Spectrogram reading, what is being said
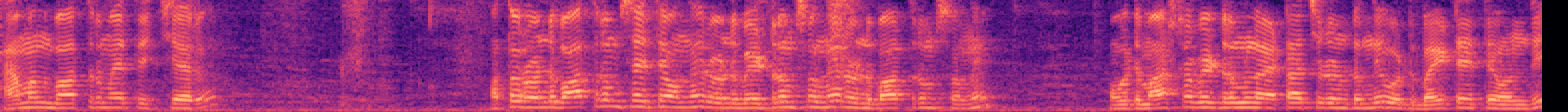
కామన్ బాత్రూమ్ అయితే ఇచ్చారు. మొత్తం రెండు బాత్రూమ్స్ అయితే ఉన్నాయి. రెండు బెడ్రూమ్స్ ఉన్నాయి. రెండు బాత్రూమ్స్ ఉన్నాయి. ఒకటి మాస్టర్ బెడ్రూమ్లో అటాచ్డ్ ఉంటుంది. ఒకటి బయట అయితే ఉంది.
